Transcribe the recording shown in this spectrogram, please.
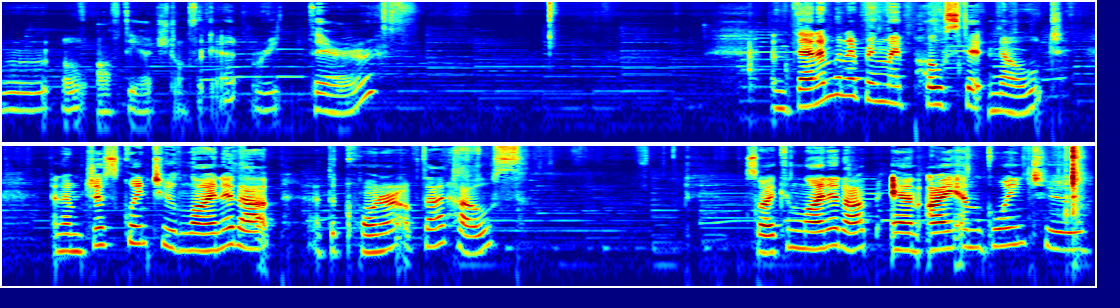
oh, off the edge, don't forget, right there. And then I'm going to bring my post-it note and I'm just going to line it up at the corner of that house. So I can line it up and I am going to,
